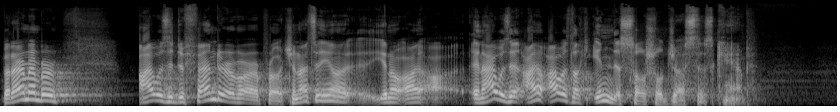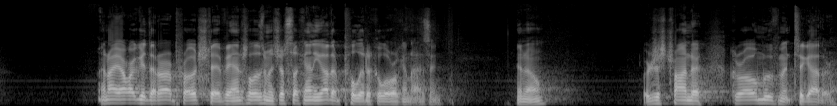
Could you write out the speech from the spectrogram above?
But I remember I was a defender of our approach, and I said, you know, you know, I, I and I was, I, I was like in the social justice camp. And I argued that our approach to evangelism is just like any other political organizing. You know, we're just trying to grow a movement together.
